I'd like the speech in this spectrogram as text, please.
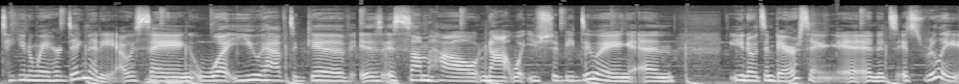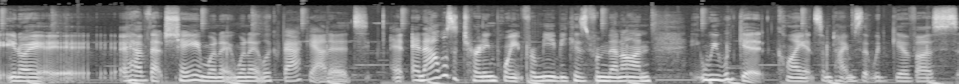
taking away her dignity. I was saying mm-hmm. what you have to give is is somehow not what you should be doing, and you know it's embarrassing, and it's it's really you know I I have that shame when I when I look back at it, and, and that was a turning point for me because from then on, we would get clients sometimes that would give us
